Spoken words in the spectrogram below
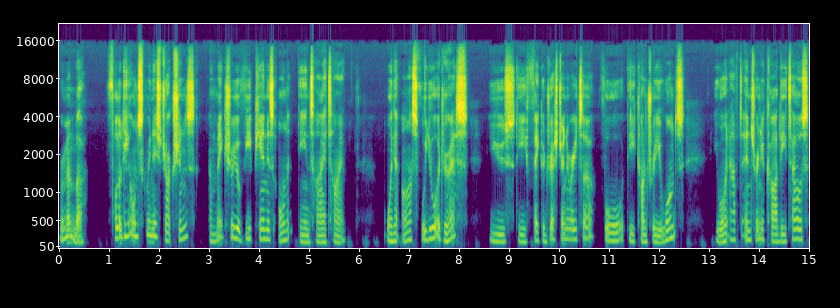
Remember, follow the on-screen instructions and make sure your VPN is on the entire time. When it asks for your address, use the fake address generator for the country you want. You won't have to enter in your card details.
